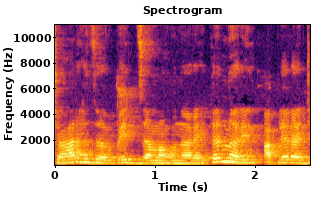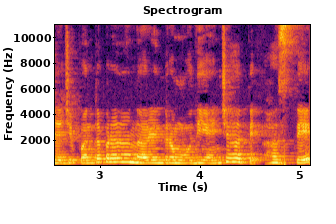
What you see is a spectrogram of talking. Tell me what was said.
चार हजार रुपये जमा होणार आहे. तर नरेंद्र आपल्या राज्याचे पंतप्रधान नरेंद्र मोदी यांच्या हते हस्ते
